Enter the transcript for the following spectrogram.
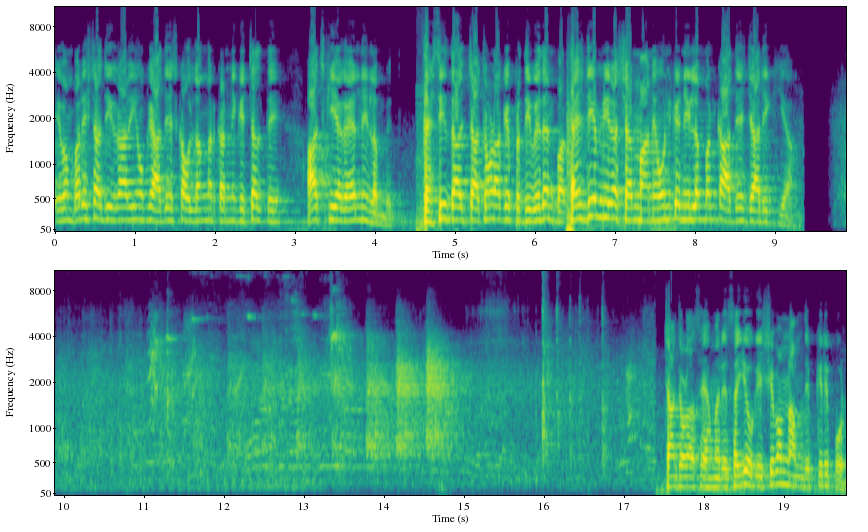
एवं वरिष्ठ अधिकारियों के आदेश का उल्लंघन करने के चलते आज किया गया निलंबित। तहसीलदार चाचौड़ा के प्रतिवेदन पर एसडीएम नीरज शर्मा ने उनके निलंबन का आदेश जारी किया। चाचौड़ा से हमारे सहयोगी शिवम नामदेव की रिपोर्ट।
